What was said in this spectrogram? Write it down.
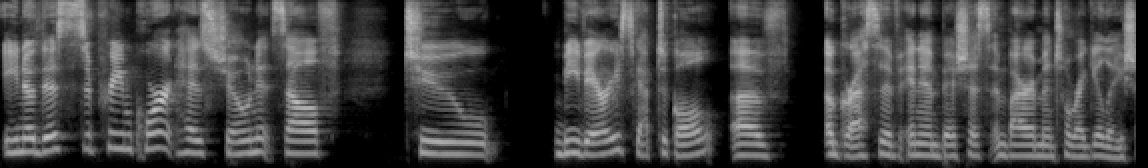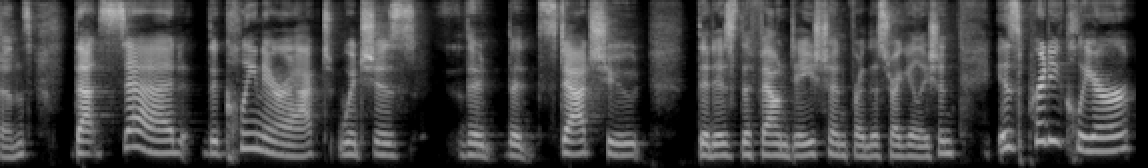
you know, this Supreme Court has shown itself to be very skeptical of aggressive and ambitious environmental regulations. That said, the Clean Air Act, which is the, the statute that is the foundation for this regulation, is pretty clear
